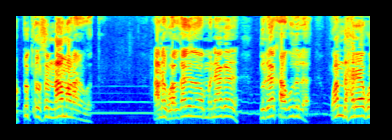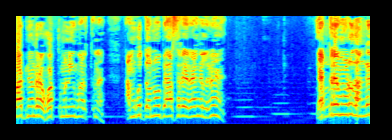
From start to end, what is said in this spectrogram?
ಒಟ್ಟು ಕೆಲಸ ನಾ ಮಾಡ ಇವತ್ತು. ನನಗೆ ಹೊಲ್ದಾಗ ಮನ್ಯಾಗ ದುಡಿಯಾಕ ಆಗುದಿಲ್ಲ. ಒಂದ್ ಹರಿಯಾಗ ಹೋದ್ನಿ ಅಂದ್ರೆ ಹೊತ್ತು ಮನಿಗೆ ಬರ್ತಾನೆ. ನಮಗೂ ದನು ಬ್ಯಾಸರ ಇರಂಗಿಲ್ಲ ಎಟ್ರೆ ಮಾಡೋದು ಹಂಗ?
